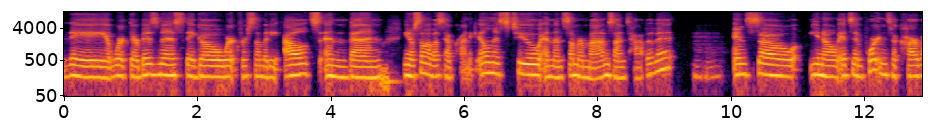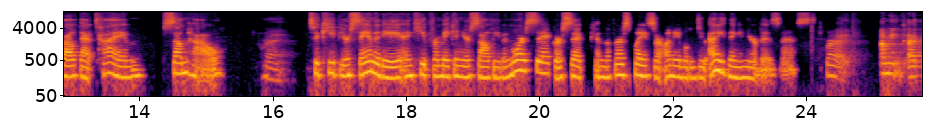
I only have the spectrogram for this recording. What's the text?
they work their business, they go work for somebody else, and then, you know, some of us have chronic illness too, and then some are moms on top of it. Mm-hmm. And so, you know, it's important to carve out that time somehow. Right. To keep your sanity and keep from making yourself even more sick or sick in the first place or unable to do anything in your business. Right. I mean, I,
